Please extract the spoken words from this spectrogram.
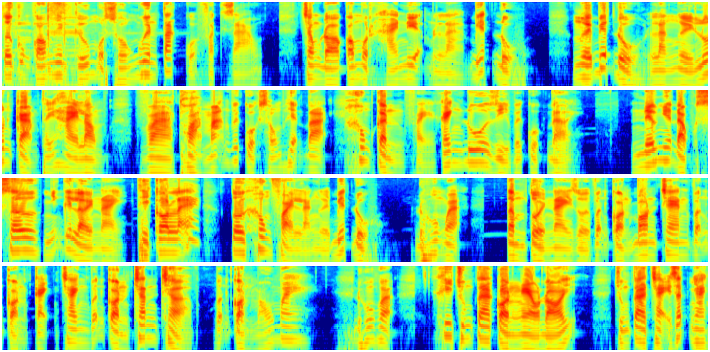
Tôi cũng có nghiên cứu một số nguyên tắc của Phật giáo. Trong đó có một khái niệm là biết đủ. Người biết đủ là người luôn cảm thấy hài lòng và thỏa mãn với cuộc sống hiện tại, không cần phải ganh đua gì với cuộc đời. Nếu như đọc sơ những cái lời này thì có lẽ tôi không phải là người biết đủ, đúng không ạ? Tầm tuổi này rồi vẫn còn bon chen, vẫn còn cạnh tranh, vẫn còn chăn trở, vẫn còn máu me, đúng không ạ? Khi chúng ta còn nghèo đói, chúng ta chạy rất nhanh.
